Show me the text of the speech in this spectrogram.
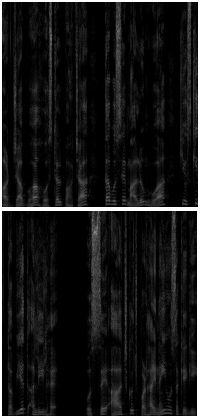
और जब वह हॉस्टल पहुँचा तब उसे मालूम हुआ कि उसकी तबीयत अलील है। उससे आज कुछ पढ़ाई नहीं हो सकेगी।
